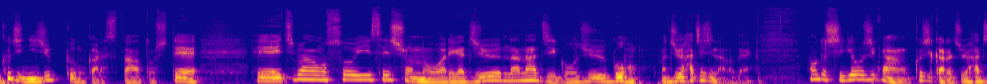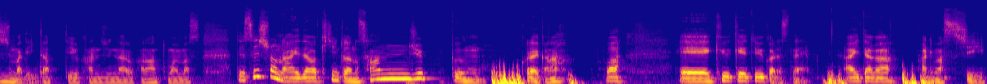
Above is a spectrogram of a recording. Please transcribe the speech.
9時20分からスタートして、えー、一番遅いセッションの終わりが17時55分、まあ、18時なので本当始業時間9時から18時までいたっていう感じになるかなと思います。でセッションの間はきちんとあの30分くらいかなは、えー、休憩というかですね間がありますし、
